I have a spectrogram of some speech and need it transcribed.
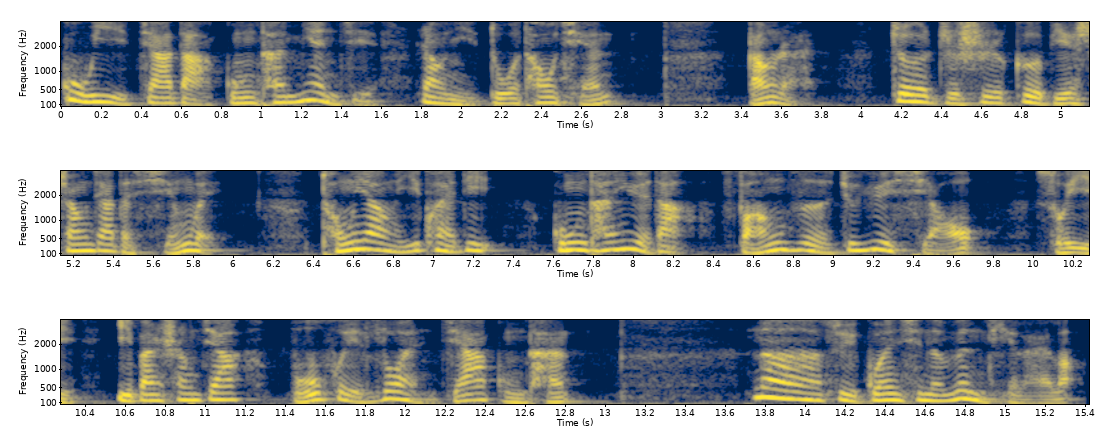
故意加大公摊面积，让你多掏钱。当然，这只是个别商家的行为。同样一块地，公摊越大，房子就越小，所以一般商家不会乱加公摊。那最关心的问题来了：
